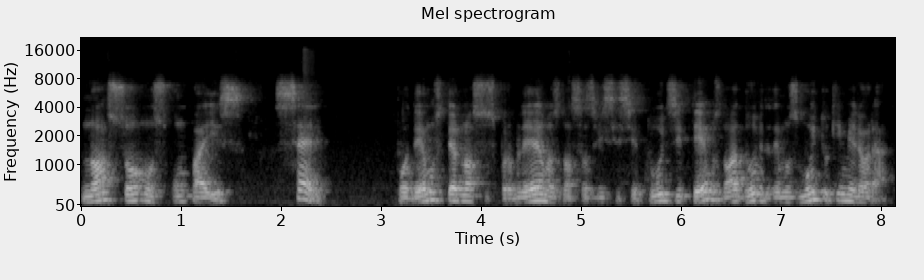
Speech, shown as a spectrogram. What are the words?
Nós somos um país sério. Podemos ter nossos problemas, nossas vicissitudes, e temos, não há dúvida, temos muito que melhorar.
